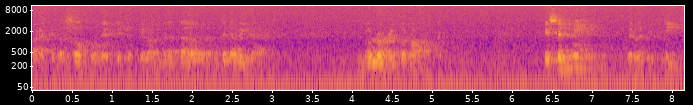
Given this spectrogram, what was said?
para que los ojos de aquellos que lo han tratado durante la vida no lo reconozcan. Es el mismo, pero es distinto.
